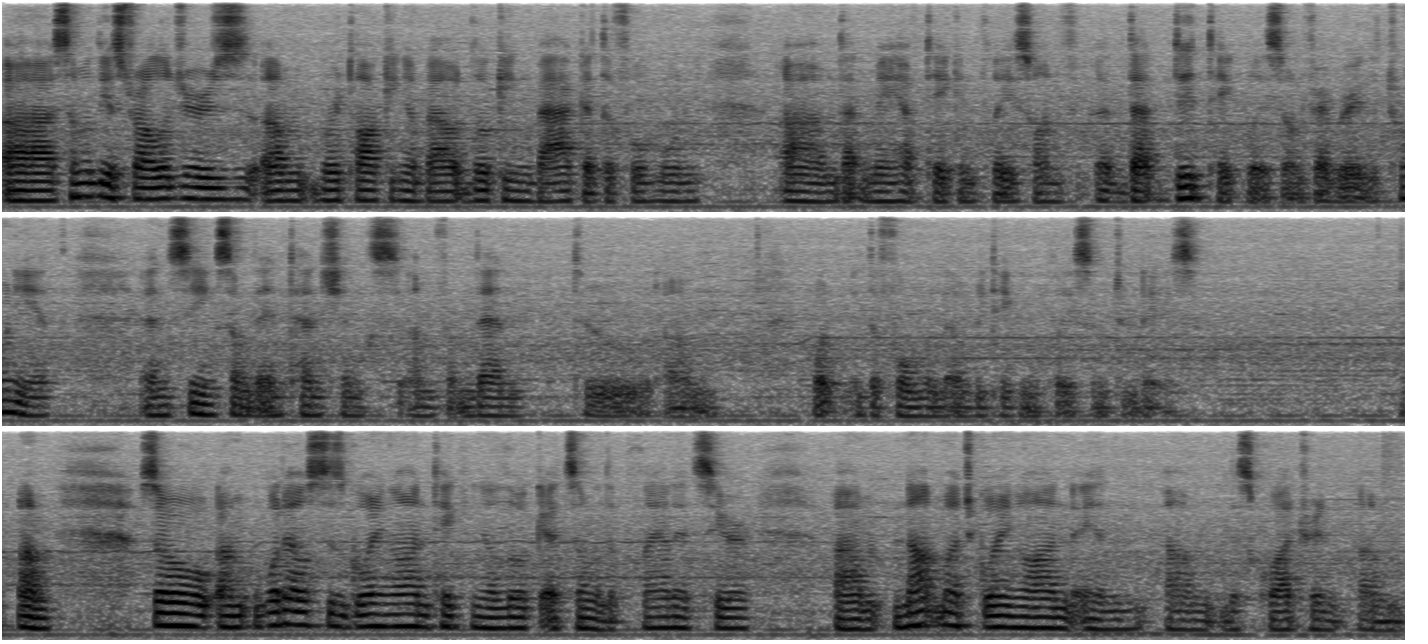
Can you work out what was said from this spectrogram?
Uh, some of the astrologers um, were talking about looking back at the full moon um, that may have taken place on uh, that did take place on February the twentieth, and seeing some of the intentions um, from then to um, what the full moon that will be taking place in two days. Um, so um, what else is going on? Taking a look at some of the planets here. Um, not much going on in um, this quadrant. Um,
